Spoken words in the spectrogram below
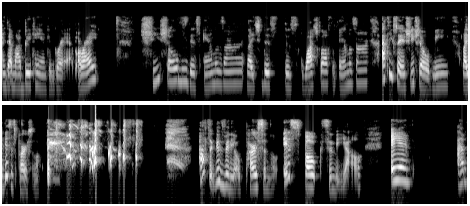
and that my big hand can grab. All right. She showed me this Amazon, like this this washcloth from Amazon. I keep saying she showed me, like this is personal. I took this video personal. It spoke to me, y'all. And I'm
